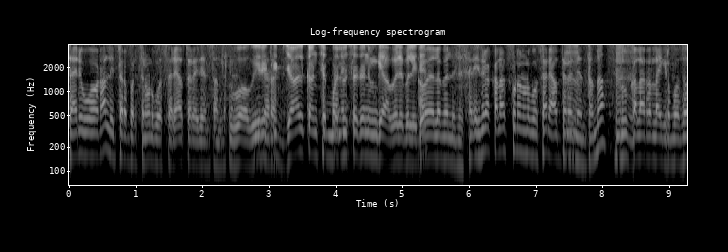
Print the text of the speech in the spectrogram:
ಸ್ಯಾರಿ ಓವರ್ ಆಲ್ ಈ ತರ ಬರುತ್ತೆ ನೋಡ್ಬೋದು ಸರ್ ಯಾವ ತರ ಇದೆ ಅಂತಂದ್ರೆ. ವಾವ್ ಈ ರೀತಿ ಜಾಲ್ ಕಾನ್ಸೆಪ್ಟ್ ಅಲ್ಲೂ ಸಹಿತ ನಿಮ್ಗೆ ಅವೈಲೇಬಲ್ ಇದೆ. ಅವೈಲೇಬಲ್ ಇದೆ ಸರ್. ಇದರ ಕಲರ್ಸ್ ಕೂಡ ನೋಡ್ಬೋದು ಸರ್ ಯಾವ ತರ ಇದೆ ಅಂತಂದು. ಬ್ಲೂ ಕಲರ್ ಅಲ್ಲಿ ಆಗಿರ್ಬೋದು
